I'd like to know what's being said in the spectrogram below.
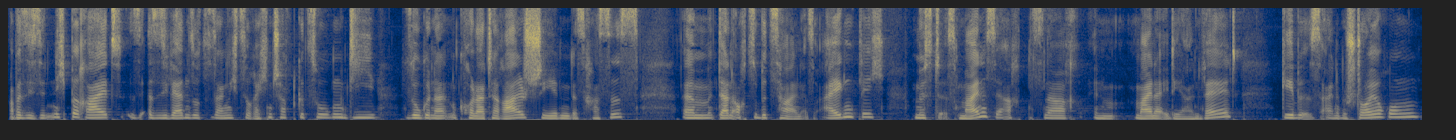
aber sie sind nicht bereit, also sie werden sozusagen nicht zur Rechenschaft gezogen, die sogenannten Kollateralschäden des Hasses ähm, dann auch zu bezahlen. Also eigentlich müsste es meines Erachtens nach in meiner idealen Welt gäbe es eine Besteuerung,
